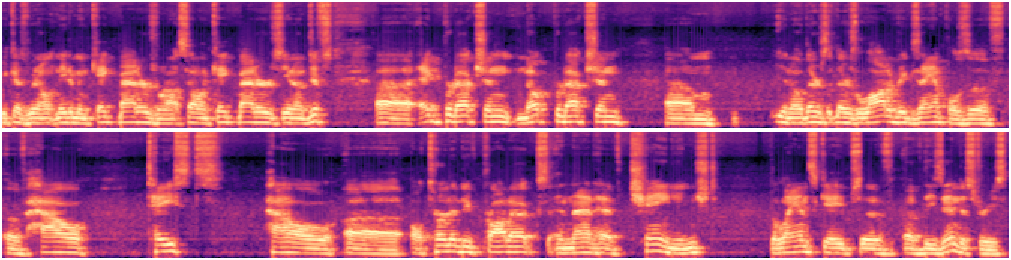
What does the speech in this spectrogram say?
because we don't need them in cake batters we're not selling cake batters you know just uh, egg production milk production um, you know there's there's a lot of examples of of how tastes how uh, alternative products and that have changed the landscapes of, of these industries.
